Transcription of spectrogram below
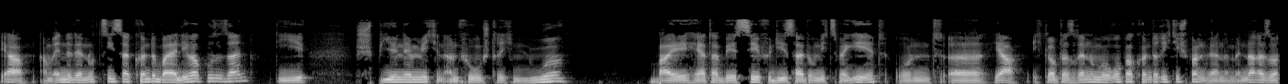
ja, am Ende der Nutznießer könnte Bayer Leverkusen sein. Die spielen nämlich in Anführungsstrichen nur bei Hertha BSC, für die es halt um nichts mehr geht. Und äh, ja, ich glaube, das Rennen um Europa könnte richtig spannend werden am Ende. Also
